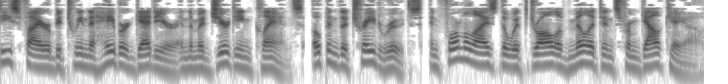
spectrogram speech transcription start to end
ceasefire between the Haber Gedir and the Majirteen clans, opened the trade routes, and formalized the withdrawal of militants from Galkayo.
